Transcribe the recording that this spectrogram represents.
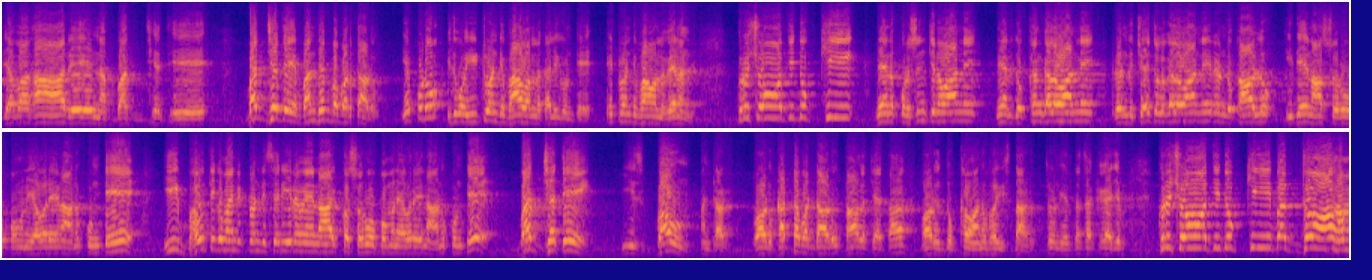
వ్యవహారేణ బధ్యతే. బధ్యతే బంధింపబడతాడు. ఎప్పుడు? ఇదిగో ఇటువంటి భావనలు కలిగి ఉంటే. ఎటువంటి భావనలు వేనండి కృషోతి దుఃఖి. నేను కృషించిన వాణ్ణి నేను దుఃఖం గలవాణ్ణి రెండు చేతులు గలవాణ్ణి రెండు కాళ్ళు. ఇదే నా స్వరూపమని ఎవరైనా అనుకుంటే ఈ భౌతికమైనటువంటి శరీరమే నా యొక్క స్వరూపం ఎవరైనా అనుకుంటే బధ్యతే ఈజ్ బౌండ్ అంటాడు. వాడు కట్టబడ్డాడు తాళ చేత వాడు దుఃఖం అనుభవిస్తాడు. చూడండి ఎంత చక్కగా చెప్పి కృషోతి దుఃఖీ బద్ధోహం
